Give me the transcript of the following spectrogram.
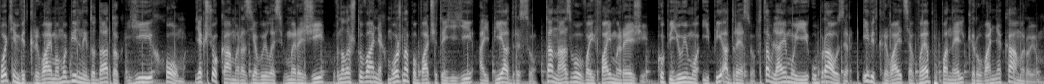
Потім відкриваємо мобільний додаток Yi Home. Якщо камера з'явилась в мережі, в налаштуваннях можна побачити її IP-адресу та назву Wi-Fi мережі. Копіюємо IP-адресу, вставляємо її у браузер і відкривається веб-панель керування камерою.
